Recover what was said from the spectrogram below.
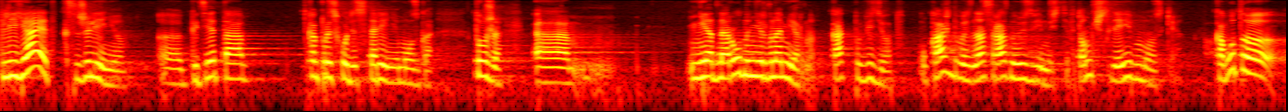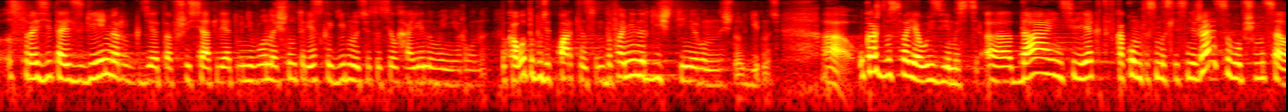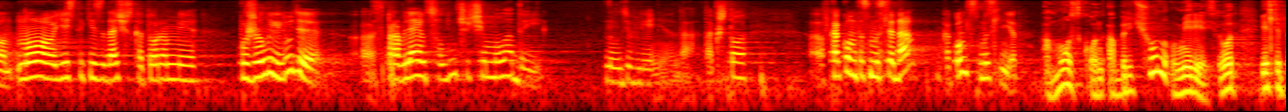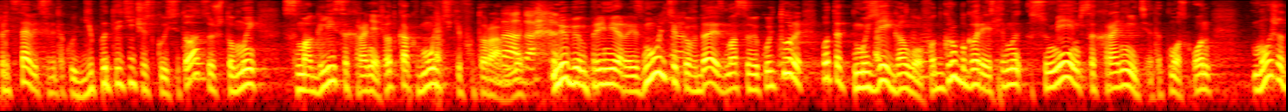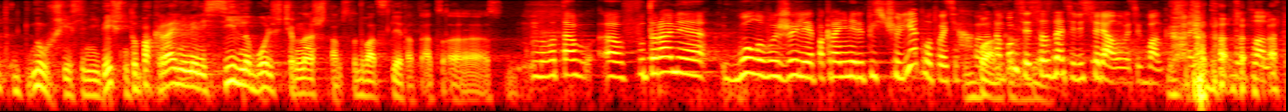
Влияет, к сожалению, э, где-то, как происходит старение мозга, тоже э, неоднородно, неравномерно, как повезет. У каждого из нас разные уязвимости, в том числе и в мозге. Кого-то сразит Альцгеймер где-то в 60 лет, у него начнут резко гибнуть ацетилхолиновые нейроны. У кого-то будет Паркинсон, дофаминергические нейроны начнут гибнуть. А, У каждого своя уязвимость. А, Да, интеллект в каком-то смысле снижается в общем и целом, но есть такие задачи, с которыми пожилые люди э, справляются лучше, чем молодые, на удивление, да. Так что в каком-то смысле да, в каком-то смысле нет. А мозг, он обречен умереть? Вот если представить себе такую гипотетическую ситуацию, что мы смогли сохранять, вот как в мультике «Футурама». Да, мы да. любим примеры из мультиков, да. из массовой культуры. Вот этот музей голов. Вот, грубо говоря, если мы сумеем сохранить этот мозг, он может, ну уж если не вечный, то, по крайней мере, сильно больше, чем наш там 120 лет от... от, э, Ну вот там э, в Футураме головы жили, по крайней мере, тысячу лет вот в этих... э, Банках, там, помните, да. создатели сериала в этих банках стоят? на планах.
